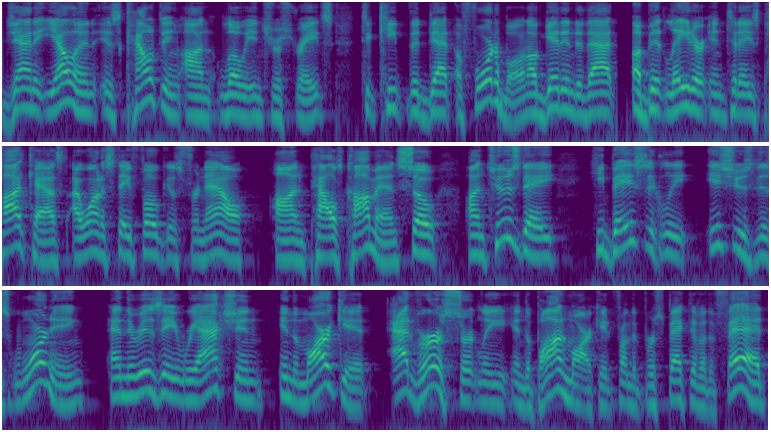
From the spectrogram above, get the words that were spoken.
Janet Yellen is counting on low interest rates to keep the debt affordable. And I'll get into that a bit later in today's podcast. I want to stay focused for now on Powell's comments. So on Tuesday, he basically issues this warning, and there is a reaction in the market adverse, certainly in the bond market from the perspective of the Fed.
